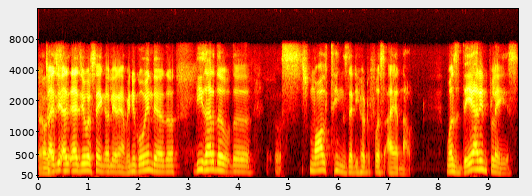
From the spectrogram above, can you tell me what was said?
Oh, so yes. as, you, as, as you were saying earlier, when you go in there, the these are the the small things that you have to first iron out. Once they are in place,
